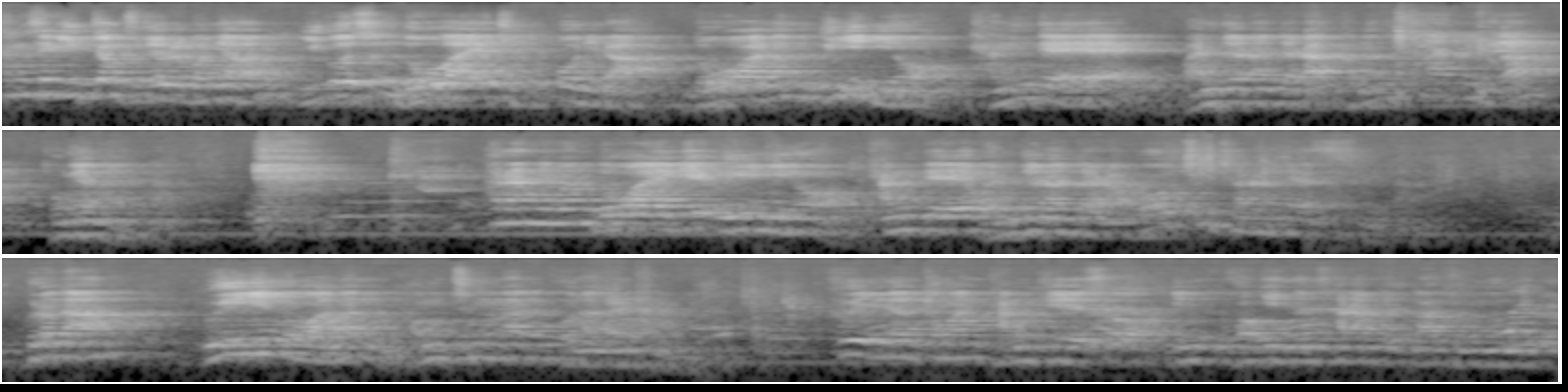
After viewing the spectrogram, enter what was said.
창세기 6장 9절을 보면 이것은 노아의 조건이라 노아는 의인이요 당대의 완전한 자라 그는 하나님과 동행하였다. 하나님은 노아에게 의인이요 당대의 완전한 자라고 칭찬을 하였습니다. 그러나 의인인 노아는 엄청난 고난을 당합니다. 그 1년 동안 당주에서 인- 거기 있는 사람들과 동물들을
